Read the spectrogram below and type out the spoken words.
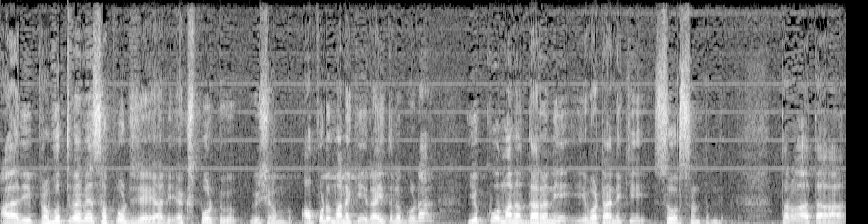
అది ప్రభుత్వమే సపోర్ట్ చేయాలి ఎక్స్పోర్ట్ విషయంలో. అప్పుడు మనకి రైతులకు కూడా ఎక్కువ మన ధరని ఇవ్వటానికి సోర్స్ ఉంటుంది. తర్వాత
